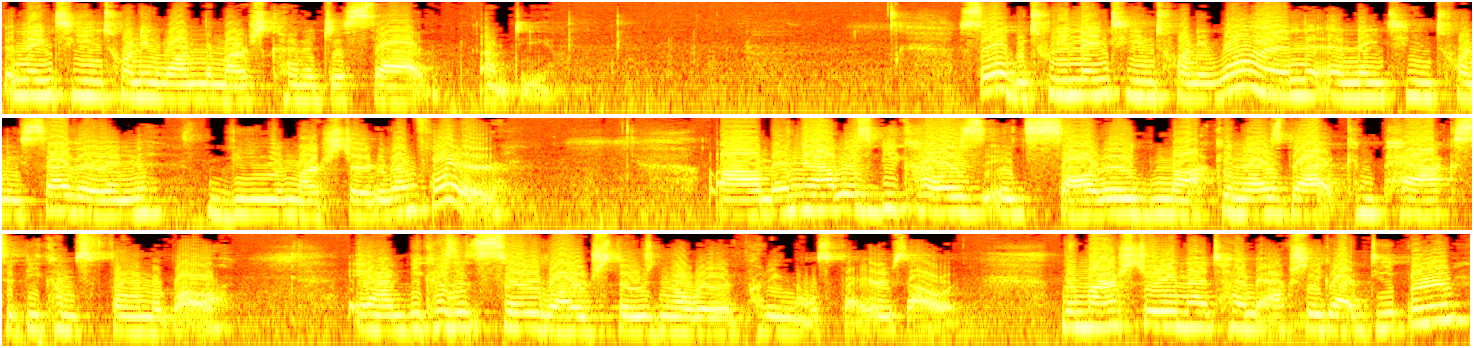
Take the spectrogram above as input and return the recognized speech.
in 1921, the marsh kind of just sat empty. So between 1921 and 1927, the marsh started on fire. Um, and that was because it's solid muck, and as that compacts, it becomes flammable. And because it's so large, there's no way of putting those fires out. The marsh during that time actually got deeper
